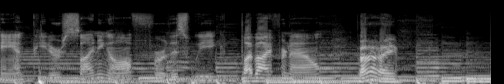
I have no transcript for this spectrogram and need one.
and Peter, signing off for this week. Bye bye for now. Bye.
